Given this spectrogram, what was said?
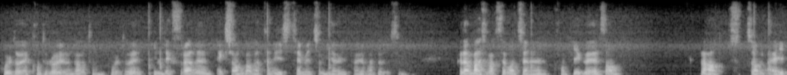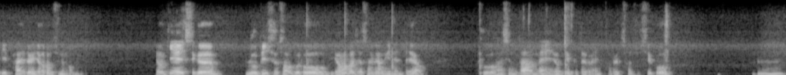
폴더에 컨트롤 이름과 같은 홈 폴더에 인덱스라는 액션과 같은 html.erb 파일을 만들어줬습니다. 그 다음 마지막 세 번째는 config에서 route.rb 파일을 열어주는 겁니다. 여기에 지금 루비 주석으로 여러 가지 설명이 있는데요. do 하신 다음에 여기 그대로 엔터를 쳐주시고 음,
